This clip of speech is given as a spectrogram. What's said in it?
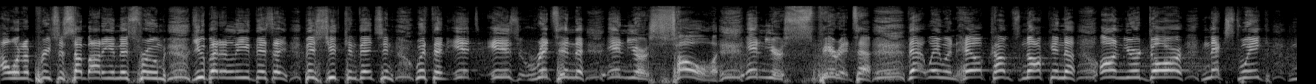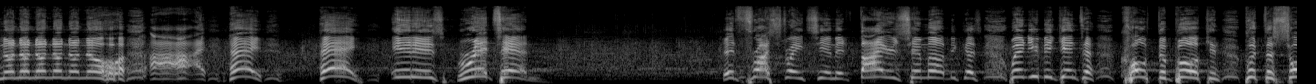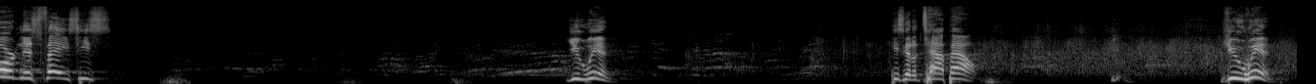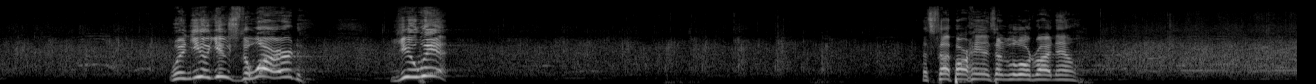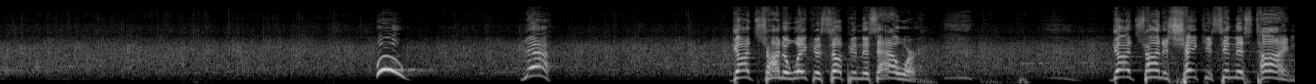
I want to preach to somebody in this room. You better leave this, uh, this youth convention with an it is written in your soul, in your spirit. That way, when hell comes knocking on your door next week, no, no, no, no, no, no. I, I, hey, hey, it is written. It frustrates him, it fires him up because when you begin to quote the book and put the sword in his face, he's you win. He's going to tap out. You win. When you use the word, you win. Let's clap our hands unto the Lord right now. Woo! Yeah. God's trying to wake us up in this hour. God's trying to shake us in this time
